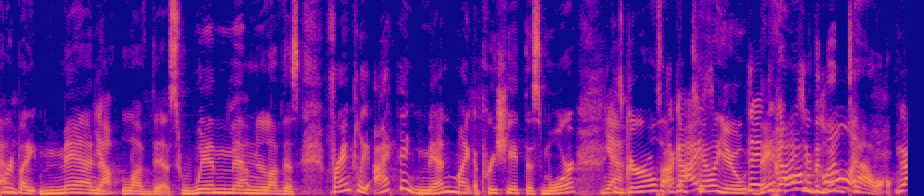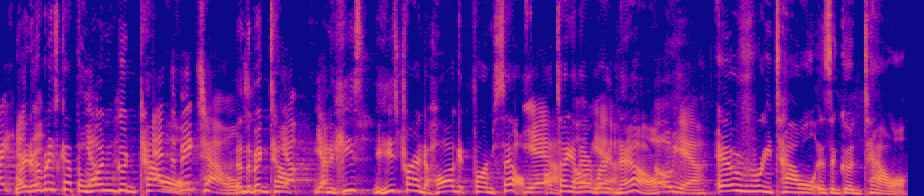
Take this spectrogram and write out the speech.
Everybody, men Yep. love this. Women Yep. love this. Frankly, I think men might appreciate this more. Yeah. Because girls, The I can tell you, the- they the guys hog the calling. good towel. Right, and they- Everybody's got the yep. one good towel. And the big towels. And the big towel. And he's he's trying to hog it for himself. Yeah. I'll tell you Oh, that right yeah. now. Oh, yeah. Every towel is a good towel.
